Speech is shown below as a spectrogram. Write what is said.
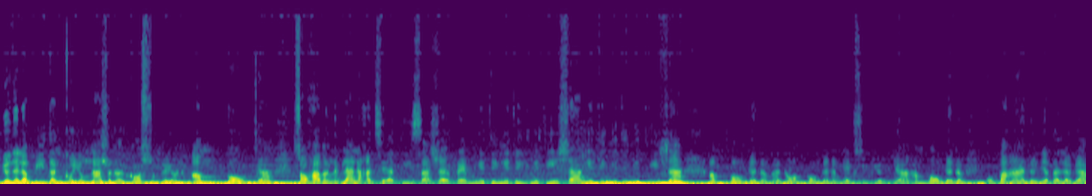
yun nalapitan ko yung national costume na yun, ang bongga. So, habang naglalakad si Atisa, syempre, ngiti-ngiti-ngiti siya, ngiti-ngiti-ngiti siya, ang bongga ng ano, ang bongga ng execute niya, ang bongga ng kung paano niya talaga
